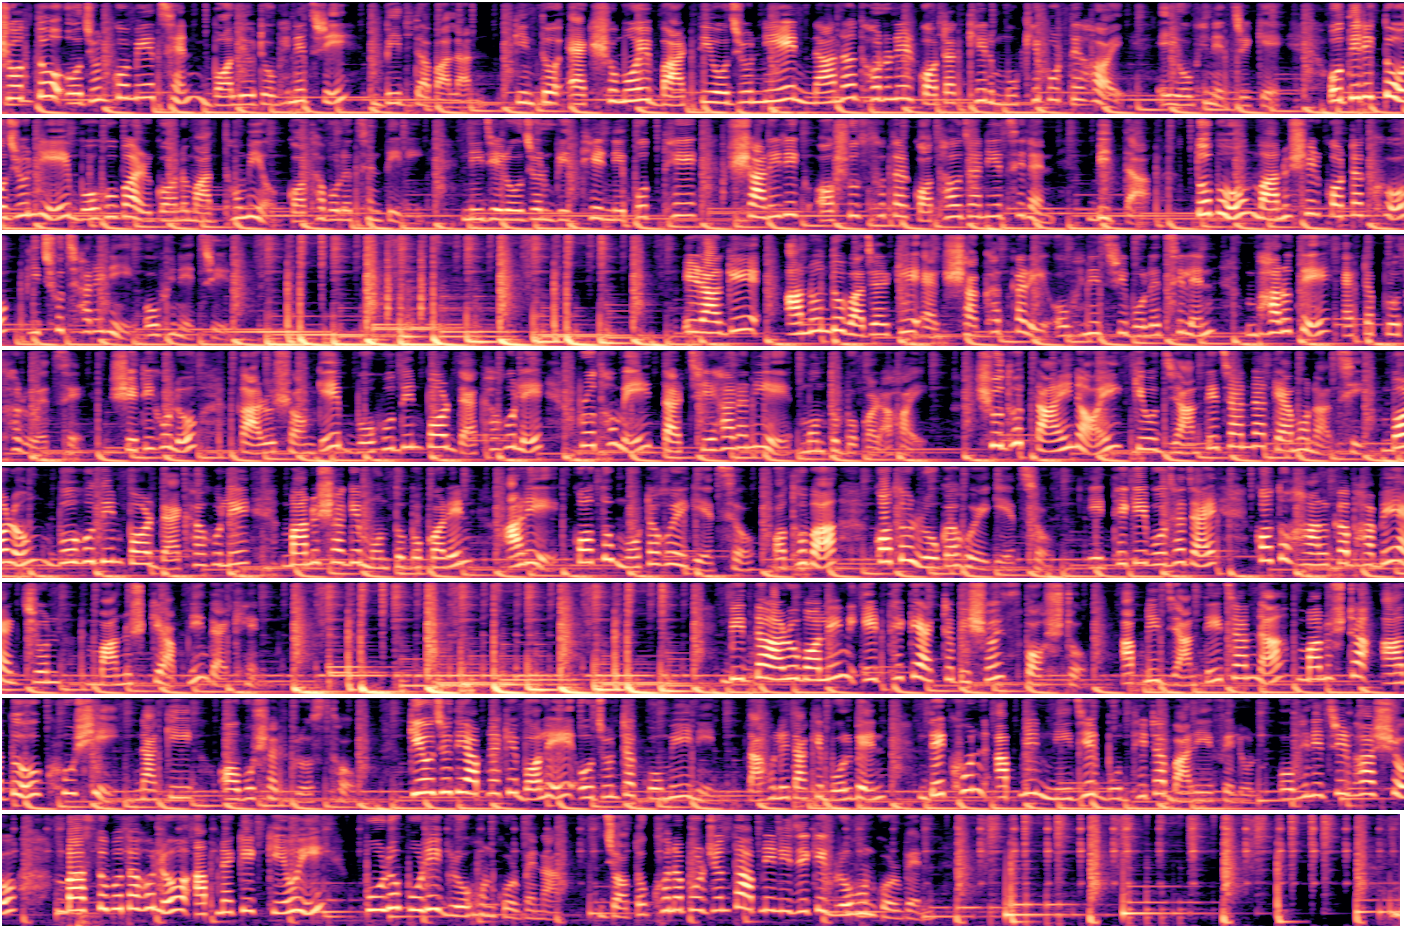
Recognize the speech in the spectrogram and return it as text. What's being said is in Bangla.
সদ্য ওজন কমিয়েছেন বলিউড অভিনেত্রী বিদ্যা বালান। কিন্তু একসময় বাড়তি ওজন নিয়ে নানা ধরনের কটাক্ষের মুখে পড়তে হয় এই অভিনেত্রীকে। অতিরিক্ত ওজন নিয়ে বহুবার গণমাধ্যমেও কথা বলেছেন তিনি। নিজের ওজন বৃদ্ধির নেপথ্যে শারীরিক অসুস্থতার কথাও জানিয়েছিলেন বিদ্যা। তবু মানুষের কটাক্ষ পিছু ছাড়েনি অভিনেত্রীর। এর আগে আনন্দবাজারকে এক সাক্ষাৎকারে অভিনেত্রী বলেছিলেন, ভারতে একটা প্রথা রয়েছে। সেটি হলো, কারও সঙ্গে বহুদিন পর দেখা হলে প্রথমেই তার চেহারা নিয়ে মন্তব্য করা হয়। শুধু তাই নয়, কেউ জানতে চান না কেমন আছি, বরং বহুদিন পর দেখা হলে মানুষ আগে মন্তব্য করেন, আরে, কত মোটা হয়ে গিয়েছ, অথবা কত রোগা হয়ে গিয়েছ। এর থেকেই বোঝা যায়, কত হালকাভাবে একজন মানুষকে আপনি দেখেন। বিদ্যা আরও বলেন, এর থেকে একটা বিষয় স্পষ্ট। আপনি জানতেই চান না মানুষটা আদৌ খুশি নাকি অবসাদগ্রস্ত। কেউ যদি আপনাকে বলে ওজনটা কমিয়ে নিন, তাহলে তাকে বলবেন, দেখুন, আপনি নিজের বুদ্ধিটা বাড়িয়ে ফেলুন। অভিনেত্রীর ভাষ্য, বাস্তবতা হলো আপনাকে কেউই পুরোপুরি গ্রহণ করবে না। যতক্ষণ না পর্যন্ত আপনি নিজেকে গ্রহণ করবেন।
